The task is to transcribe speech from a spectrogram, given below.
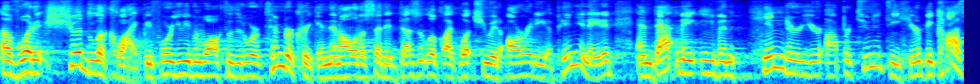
of what it should look like before you even walk through the door of Timber Creek. And then all of a sudden it doesn't look like what you had already opinionated. And that may even hinder your opportunity here because,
